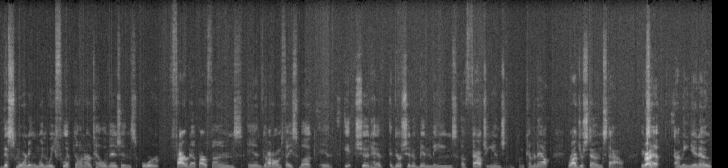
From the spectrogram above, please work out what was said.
this morning when we flipped on our televisions or fired up our phones and got on Facebook and it should have there should have been memes of Fauci in, coming out Roger Stone style Right. except I mean, you know,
